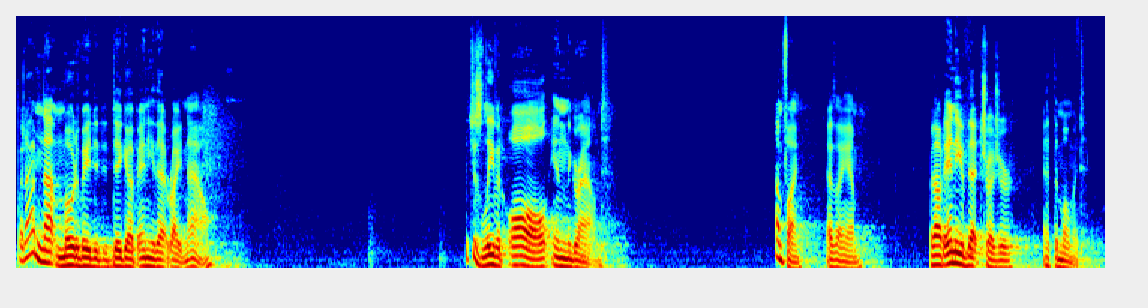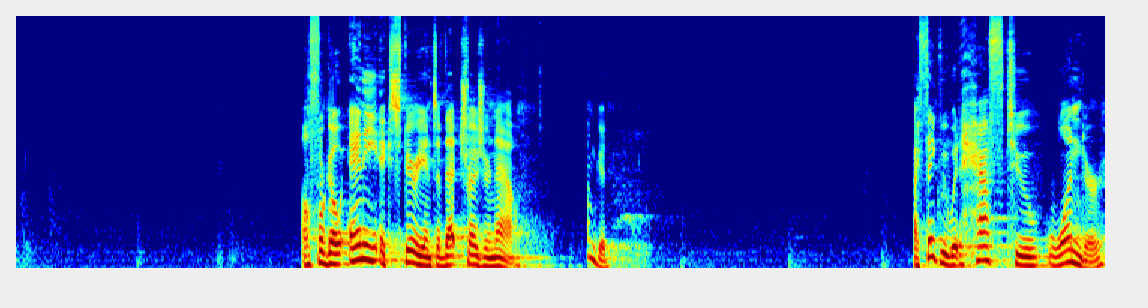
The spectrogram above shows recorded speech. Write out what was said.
But I'm not motivated to dig up any of that right now? Let's just leave it all in the ground. I'm fine as I am, without any of that treasure at the moment. I'll forego any experience of that treasure now. I'm good. I think we would have to wonder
